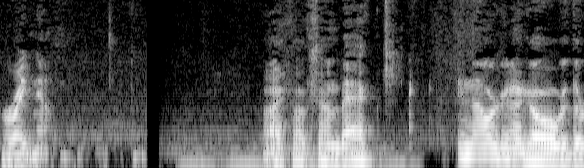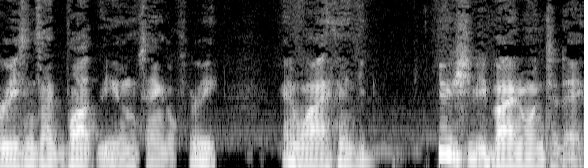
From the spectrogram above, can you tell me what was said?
right now. Alright, folks, I'm back. And now we're going to go over the reasons I bought the Oontz Angle 3 and why I think you should be buying one today.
